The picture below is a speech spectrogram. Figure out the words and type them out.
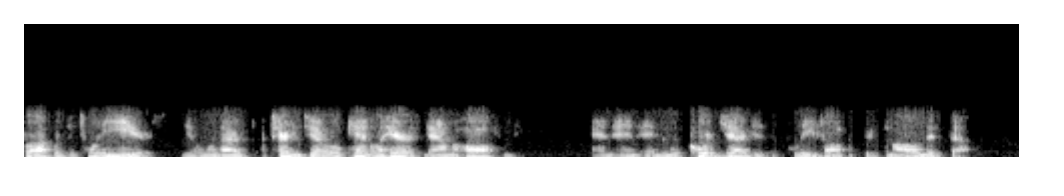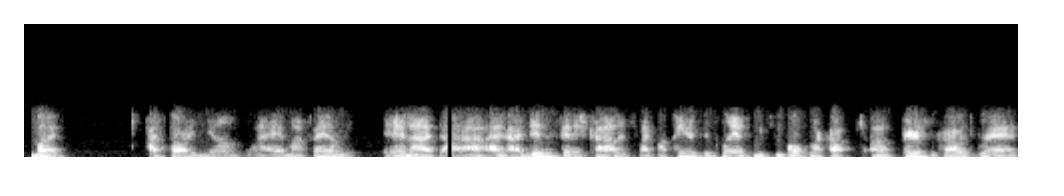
for upwards of 20 years, you know, with our Attorney General Kamala Harris down the hall from me, and, and, and with court judges and police officers and all of this stuff. But I started young when I had my family, and I, I, I didn't finish college like my parents had planned for me to. Both my co- uh, parents were college grads.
